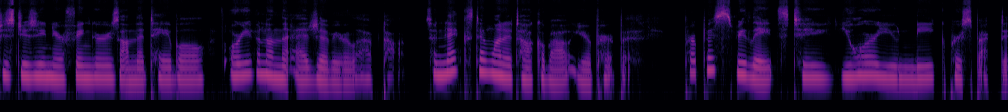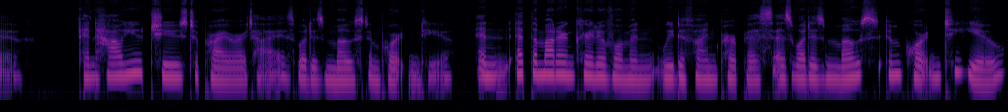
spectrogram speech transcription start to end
just using your fingers on the table or even on the edge of your laptop. So, next, I want to talk about your purpose. Purpose relates to your unique perspective and how you choose to prioritize what is most important to you. And at the Modern Creative Woman, we define purpose as what is most important to you,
